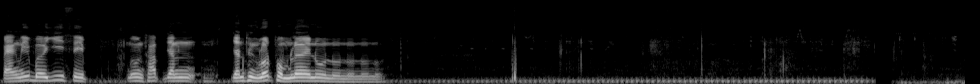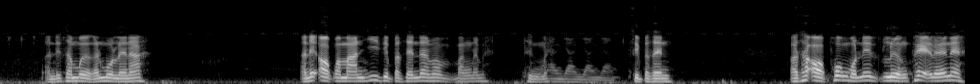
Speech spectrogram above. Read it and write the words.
แปลงนี้เบอร์ยี่สิบ นู่นครับ ยันยันถึงรถผมเลยนู่นนู่นนู่นนู่นอันนี้เสมอกันหมดเลยนะ อันนี้ออกประมาณยี่สิบเปอร์เซ็นต์ได้ไหมบังได้ไหมถึงไหมยังยังยังยังสิบเปอร์เซ็นต์เอาถ้าออกพ่งหมดนี่เหลืองเพะเลยเนี่ย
